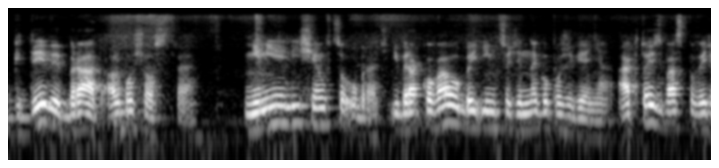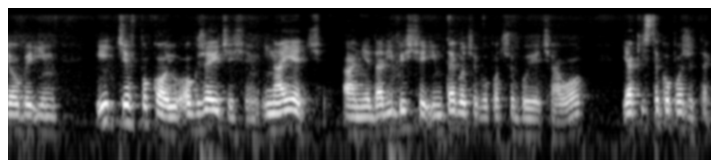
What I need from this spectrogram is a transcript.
Gdyby brat albo siostra nie mieli się w co ubrać i brakowałoby im codziennego pożywienia, a ktoś z was powiedziałby im, idźcie w pokoju, ogrzejcie się i najedźcie, a nie dalibyście im tego, czego potrzebuje ciało, jaki z tego pożytek?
